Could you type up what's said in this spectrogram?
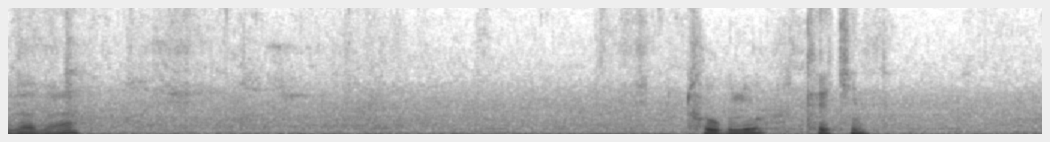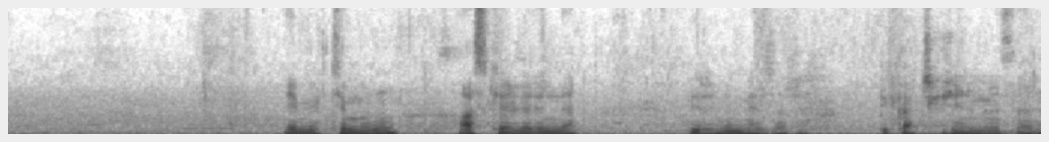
Burada da Tuglu Tekin Emir Timur'un askerlerinden birinin mezarı. Birkaç kişinin mezarı.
